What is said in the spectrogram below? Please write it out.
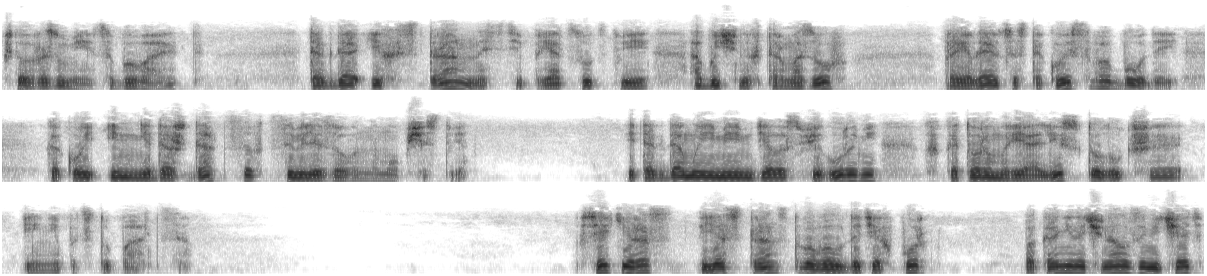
что, разумеется, бывает, тогда их странности при отсутствии обычных тормозов проявляются с такой свободой, какой им не дождаться в цивилизованном обществе. И тогда мы имеем дело с фигурами, к которым реалисту лучше и не подступаться. Всякий раз я странствовал до тех пор, пока не начинал замечать,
